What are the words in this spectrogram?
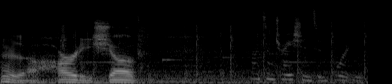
that was a hearty shove. Concentration's important,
